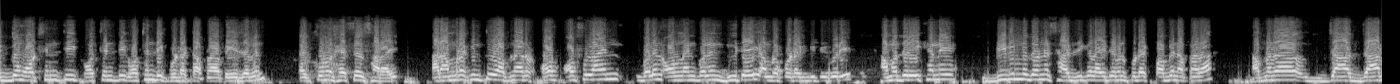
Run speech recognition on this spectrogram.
একদম অথেন্টিক অথেন্টিক অথেন্টিক প্রোডাক্ট আপনারা পেয়ে যাবেন। কোনো হ্যাসেল ছাড়াই। আর আমরা কিন্তু আপনার অফলাইন বলেন অনলাইন বলেন, দুইটাই আমরা প্রোডাক্ট বিক্রি করি। আমাদের এখানে বিভিন্ন ধরনের সার্জিক্যাল আইটেমের প্রোডাক্ট পাবেন আপনারা। আপনারা যা, যার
